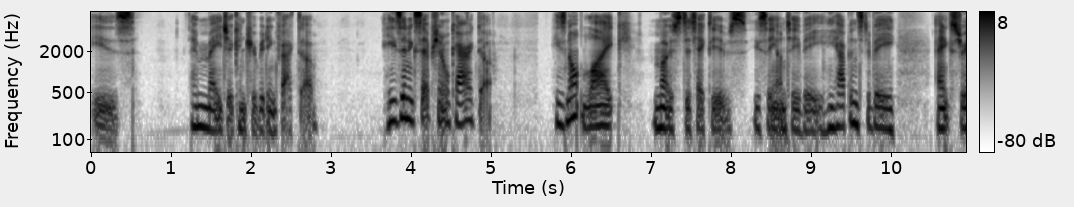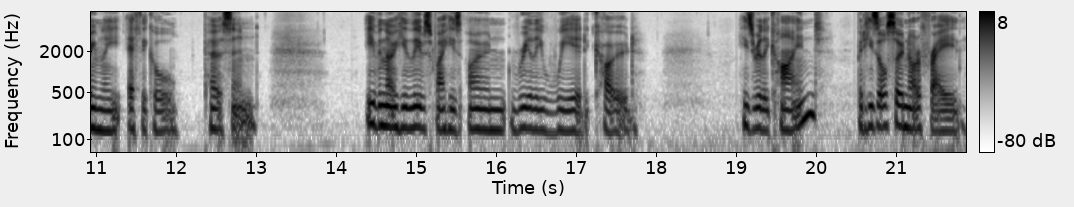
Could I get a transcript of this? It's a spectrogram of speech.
is a major contributing factor. He's an exceptional character. He's not like most detectives you see on TV. He happens to be an extremely ethical person, even though he lives by his own really weird code. He's really kind, but he's also not afraid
